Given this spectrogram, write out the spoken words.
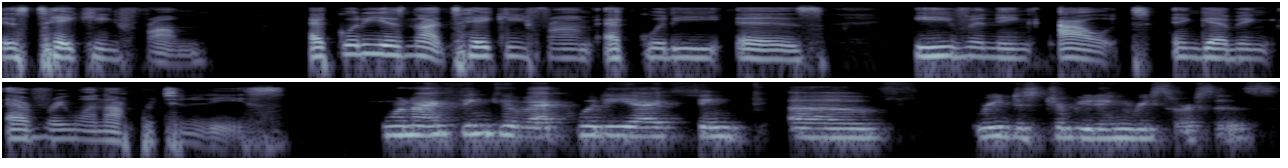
is taking from. Equity is not taking from, equity is evening out and giving everyone opportunities. When I think of equity, I think of redistributing resources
